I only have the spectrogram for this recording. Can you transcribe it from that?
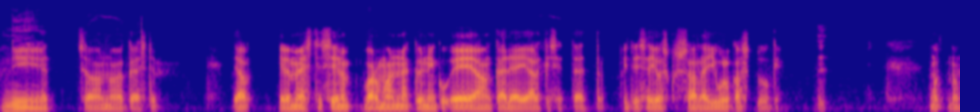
niin, Et se on oikeasti. Ja ilmeisesti siinä varmaan näkyy niin kuin EAN kädenjälki sitten, että piti se joskus saada julkaistuukin. Mutta no,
